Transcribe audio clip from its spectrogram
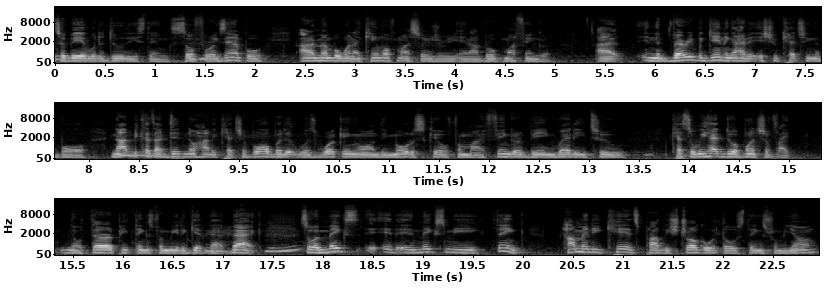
to be able to do these things. So, Mm-hmm. for example, I remember when I came off my surgery and I broke my finger. I, in the very beginning, I had an issue catching the ball. Not because I didn't know how to catch a ball, but it was working on the motor skill from my finger being ready to catch. So we had to do a bunch of like, you know, therapy things for me to get that back. Mm-hmm. So it makes it, it makes me think how many kids probably struggle with those things from young,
